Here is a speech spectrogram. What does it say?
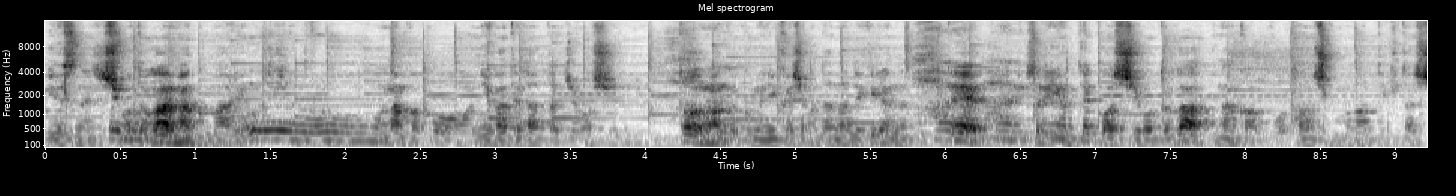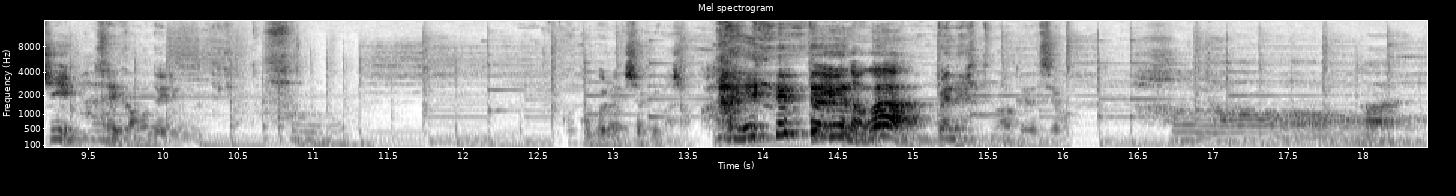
いいですね。仕事がうまく回るように。なってきんうんうん。もうなんかこう苦手だった上司とうまくコミュニケーションがだんだんできるようになってきて、はいはい。それによってこう仕事がなんかこう楽しくもなってきたし、はい。成果も出るようになってきたそう。ここぐらいにしておきましょうか。はい。っていうのがベネフィットなわけですよ。はあ、うん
